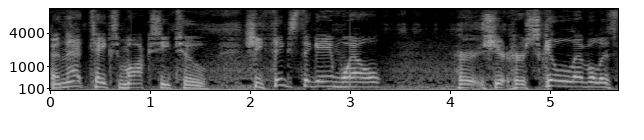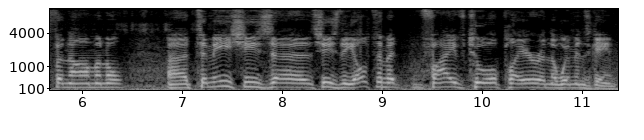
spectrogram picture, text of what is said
And that takes moxie too. She thinks the game well. Her she, her skill level is phenomenal. Uh, to me, she's uh, she's the ultimate five-tool player in the women's game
